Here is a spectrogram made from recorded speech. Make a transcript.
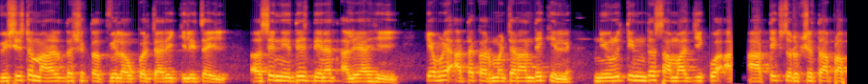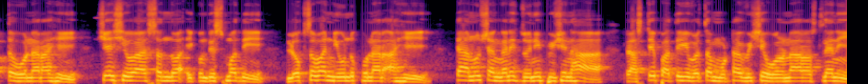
विशिष्ट मार्गदर्शक तत्वे लवकर जारी केली जाईल असे निर्देश देण्यात आले आहे. त्यामुळे आता कर्मचाऱ्यांना देखील निवृत्तीनंतर सामाजिक व आर्थिक सुरक्षता प्राप्त होणार आहे. याशिवाय सन दोन एकोणतीसमध्ये लोकसभा निवडणूक होणार आहे. त्या अनुषंगाने जुनी पिशन हा राष्ट्रीय पातळीवरचा मोठा विषय होणार असल्याने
